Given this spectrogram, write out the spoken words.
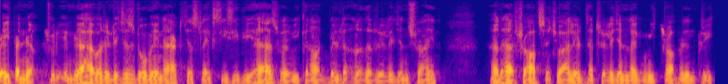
Chaitanya, should India have a religious domain act just like CCP has, where we cannot build another religion shrine and have shops which violate that religion, like meat shop within three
